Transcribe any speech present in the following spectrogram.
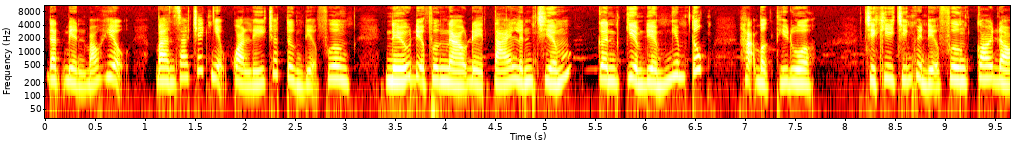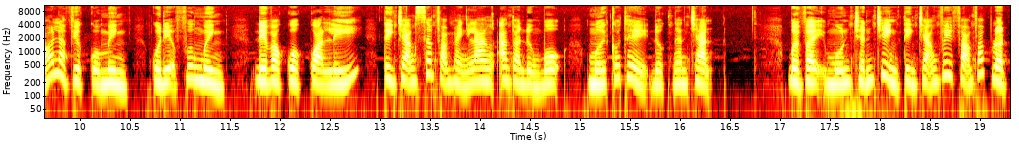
đặt biển báo hiệu, bàn giao trách nhiệm quản lý cho từng địa phương. Nếu địa phương nào để tái lấn chiếm, cần kiểm điểm nghiêm túc, hạ bậc thi đua. Chỉ khi chính quyền địa phương coi đó là việc của mình, của địa phương mình, để vào cuộc quản lý, tình trạng xâm phạm hành lang an toàn đường bộ mới có thể được ngăn chặn. Bởi vậy, muốn chấn chỉnh tình trạng vi phạm pháp luật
